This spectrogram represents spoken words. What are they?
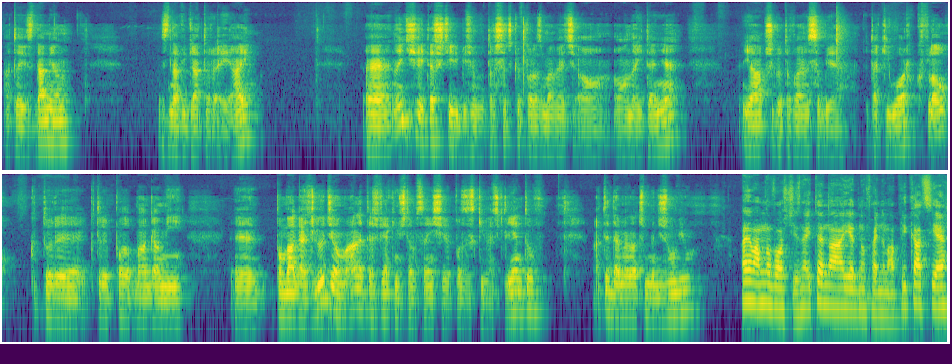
a to jest Damian z Navigator AI. E, No i dzisiaj też chcielibyśmy troszeczkę porozmawiać o, o Neitenie. Ja przygotowałem sobie taki workflow, który, który pomaga mi y, pomagać ludziom, ale też w jakimś tam sensie pozyskiwać klientów. A ty, Damian, o czym będziesz mówił? A ja mam nowości z Nightena, jedną fajną aplikację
